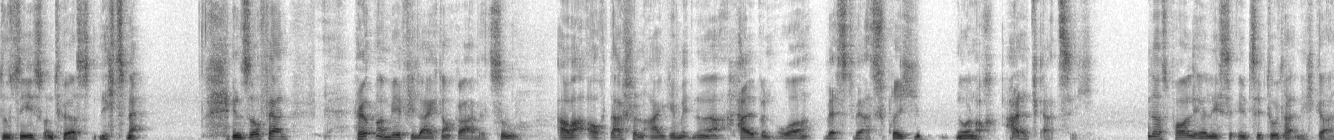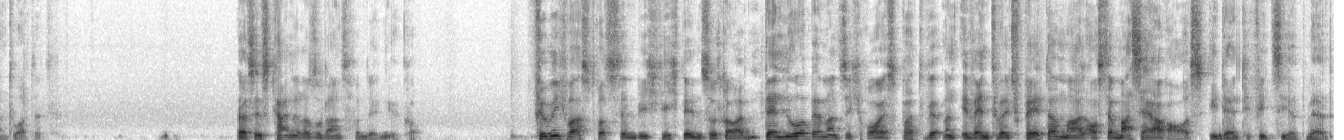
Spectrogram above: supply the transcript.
du siehst und hörst nichts mehr. Insofern hört man mir vielleicht noch gerade zu. Aber auch das schon eigentlich mit einem halben Ohr westwärts, sprich nur noch halbherzig. Das Paul-Ehrlich-Institut hat nicht geantwortet. Es ist keine Resonanz von denen gekommen. Für mich war es trotzdem wichtig, den zu schreiben. Denn nur wenn man sich räuspert, wird man eventuell später mal aus der Masse heraus identifiziert werden.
